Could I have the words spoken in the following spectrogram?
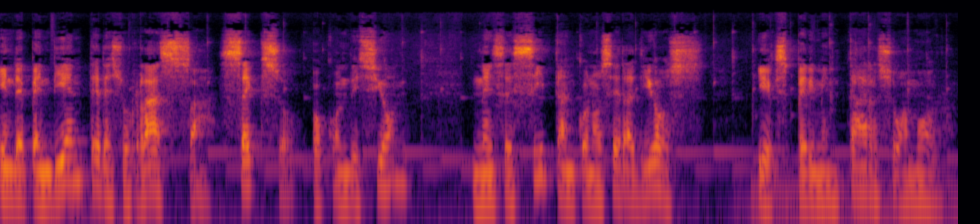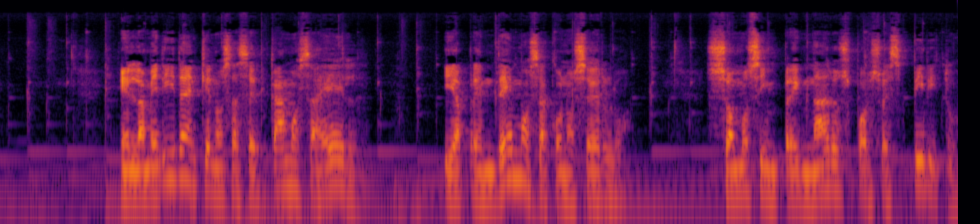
independiente de su raza, sexo o condición, necesitan conocer a Dios y experimentar su amor. En la medida en que nos acercamos a Él y aprendemos a conocerlo, somos impregnados por su Espíritu,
